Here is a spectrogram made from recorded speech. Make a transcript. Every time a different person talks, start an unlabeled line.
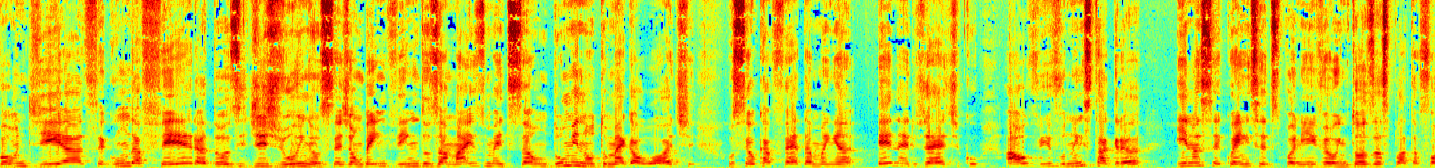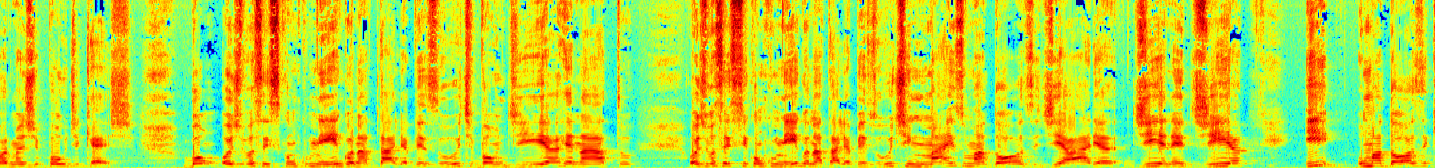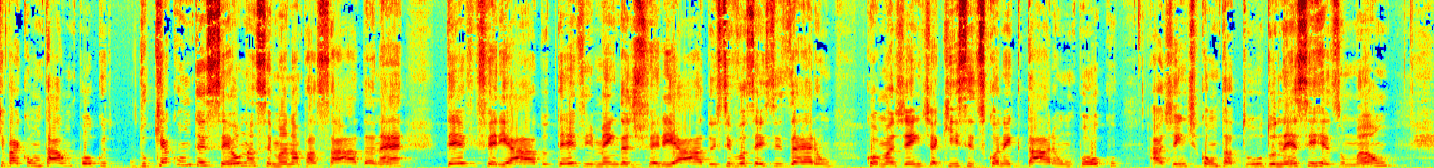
bom dia. Segunda-feira, 12 de junho. Sejam bem-vindos a mais uma edição do Minuto Megawatt, o seu café da manhã energético, ao vivo no Instagram e na sequência disponível em todas as plataformas de podcast. Bom, hoje vocês ficam comigo, Natália Bezutti. Bom dia, Renato. Hoje vocês ficam comigo, Natália Bezutti, em mais uma dose diária de energia e uma dose que vai contar um pouco do que aconteceu na semana passada, né? Teve feriado, teve emenda de feriado, e se vocês fizeram como a gente aqui, se desconectaram um pouco, a gente conta tudo nesse resumão.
